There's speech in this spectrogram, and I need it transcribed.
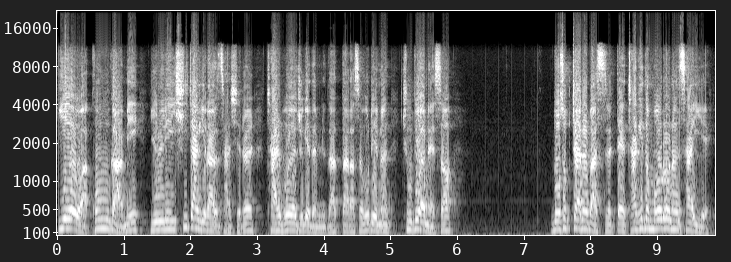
이해와 공감이 윤리 시작이라는 사실을 잘 보여주게 됩니다. 따라서 우리는 주변에서 노숙자를 봤을 때 자기도 모르는 사이에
